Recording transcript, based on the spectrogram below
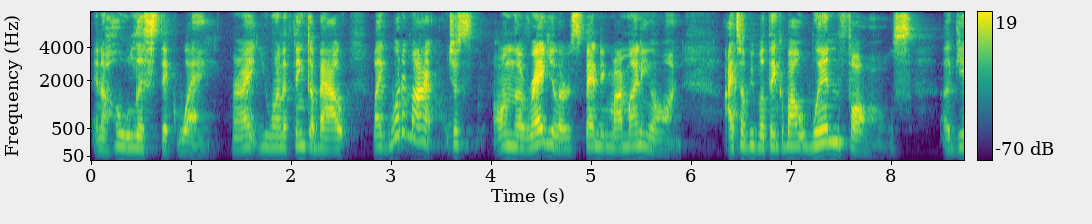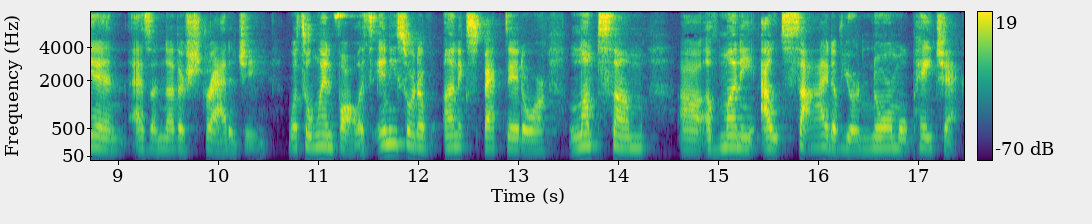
in a holistic way, right? You want to think about like, what am I just on the regular spending my money on? I tell people think about windfalls again as another strategy. What's a windfall? It's any sort of unexpected or lump sum uh, of money outside of your normal paycheck.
